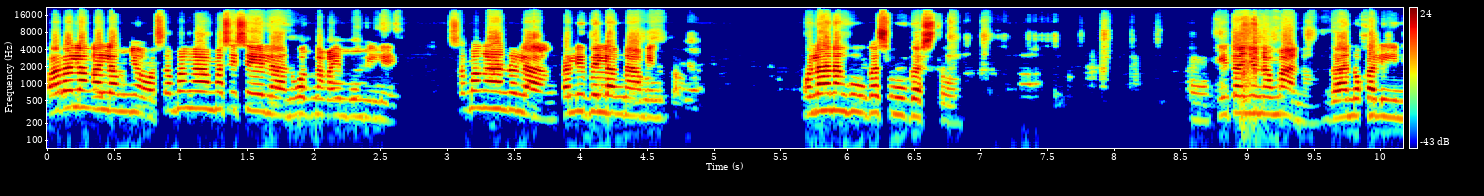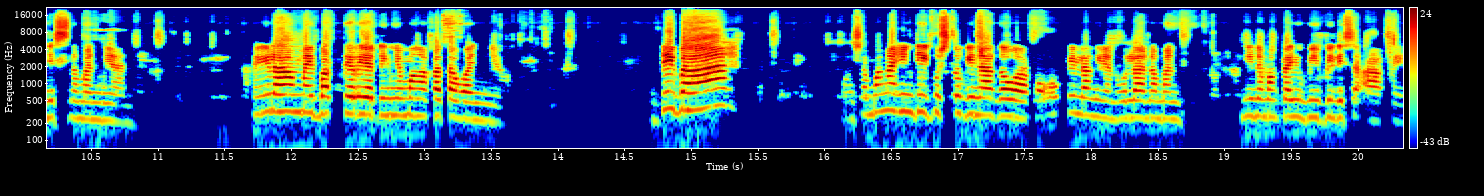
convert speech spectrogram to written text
Para lang alam nyo, sa mga masiselan, huwag na kayong bumili. Sa mga ano lang, kalibil lang namin to. Wala nang hugas-hugas to. O, kita nyo naman, oh, gaano kalinis naman yan. Kailangan may bakterya din yung mga katawan nyo. Di ba? O, Sa mga hindi gusto ginagawa ko, okay lang yan. Wala naman, hindi naman kayo bibili sa akin.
